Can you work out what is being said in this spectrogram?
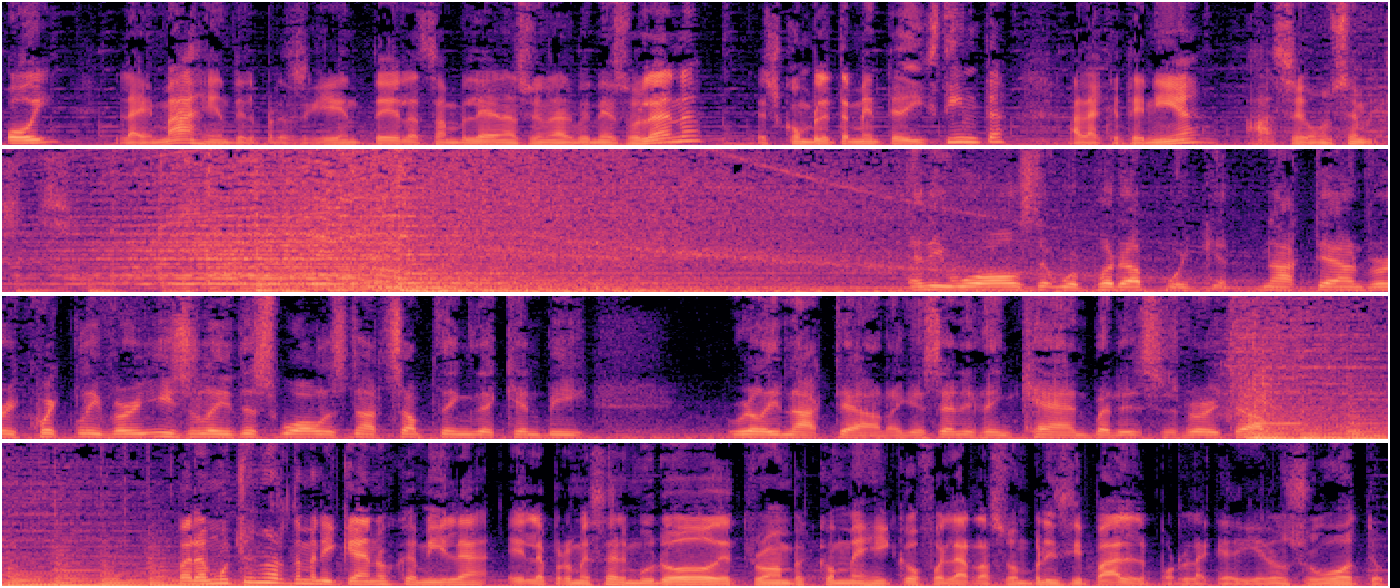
Hoy la imagen del presidente de la Asamblea Nacional Venezolana es completamente distinta a la que tenía hace 11 meses. Any walls that were put up would get knocked down very quickly, very easily. This wall is not something that can be really knocked down. I guess anything can, but this is very tough. Para muchos norteamericanos, Camila, eh, la promesa del muro de Trump con México fue la razón principal por la que dieron su voto.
